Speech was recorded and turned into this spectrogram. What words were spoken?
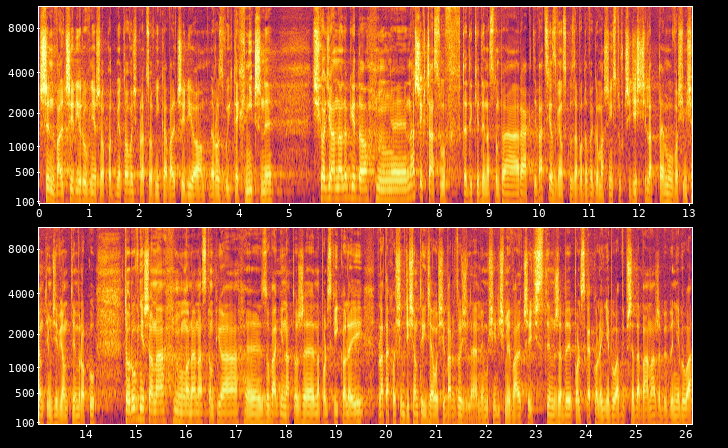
szyn. Walczyli również o podmiotowość pracownika, walczyli o rozwój techniczny. Jeśli chodzi o analogię do mm, naszych czasów, wtedy kiedy nastąpiła reaktywacja Związku Zawodowego Maszynistów 30 lat temu, w 1989 roku, to również ona, mm, ona nastąpiła e, z uwagi na to, że na polskiej kolei w latach 80. działo się bardzo źle. My musieliśmy walczyć z tym, żeby polska kolej nie była wyprzedawana, żeby nie była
